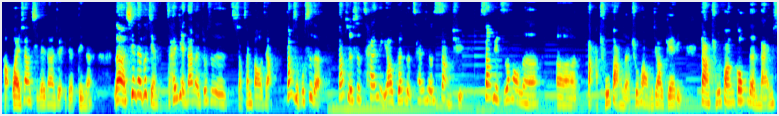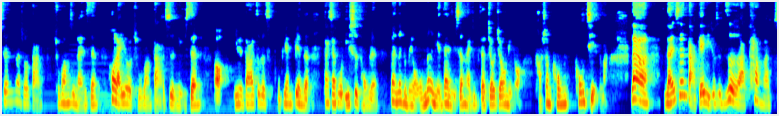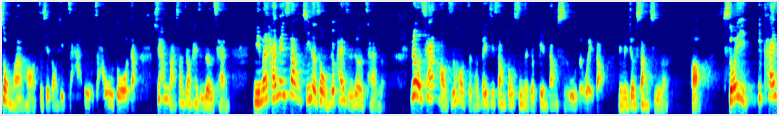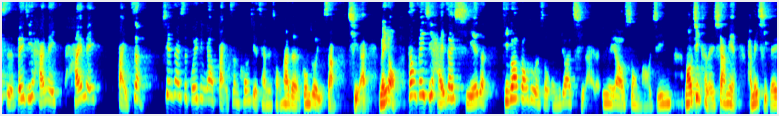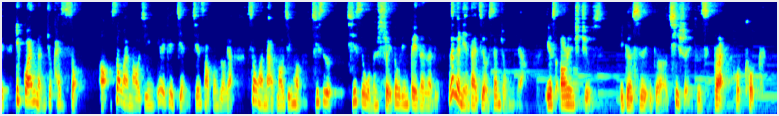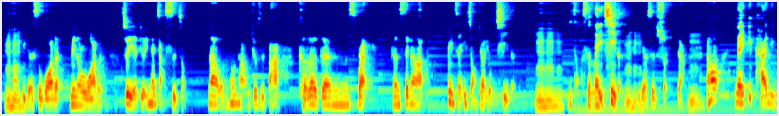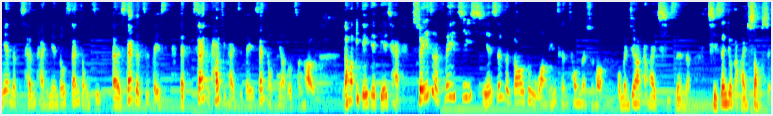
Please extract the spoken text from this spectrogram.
好，晚上起飞当然就一个 dinner。那现在都简很简单的，就是小餐包这样。当时不是的，当时是餐你要跟着餐车上去，上去之后呢，呃，打厨房的厨房我们叫 galley，打厨房工的男生，那时候打厨房是男生，后来又有厨房打的是女生啊，因为大家这个是普遍变得大家都一视同仁，但那个没有，我们那个年代女生还是比较娇娇女哦，考上空空姐的嘛，那。男生打给你就是热啊、烫啊、重啊，哈，这些东西杂物杂物多的，所以他们马上就要开始热餐。你们还没上机的时候，我们就开始热餐了。热餐好之后，整个飞机上都是那个便当食物的味道，你们就上机了。好，所以一开始飞机还没还没摆正，现在是规定要摆正，空姐才能从她的工作椅上起来。没有，当飞机还在斜的。提高高度的时候，我们就要起来了，因为要送毛巾。毛巾可能下面还没起飞，一关门就开始送哦。送完毛巾，因为可以减减少工作量。送完毛毛巾后，其实其实我们水都已经备在那里。那个年代只有三种饮料，一个是 orange juice，一个是一个汽水，就是 Sprite 或 Coke，嗯哼，一个是 water mineral water，所以就应该讲四种。那我们通常就是把可乐跟 Sprite 跟 Seven Up。变成一种叫有气的，嗯哼哼，一种是没气的，嗯哼，一个是水这样，嗯，然后每一排里面的盛盘里面都三种纸，呃，三个纸杯，呃，三好几排纸杯，三种饮料都盛好了，然后一叠一叠叠起来，随着飞机斜升的高度往云层冲的时候，我们就要赶快起身了，起身就赶快送水，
